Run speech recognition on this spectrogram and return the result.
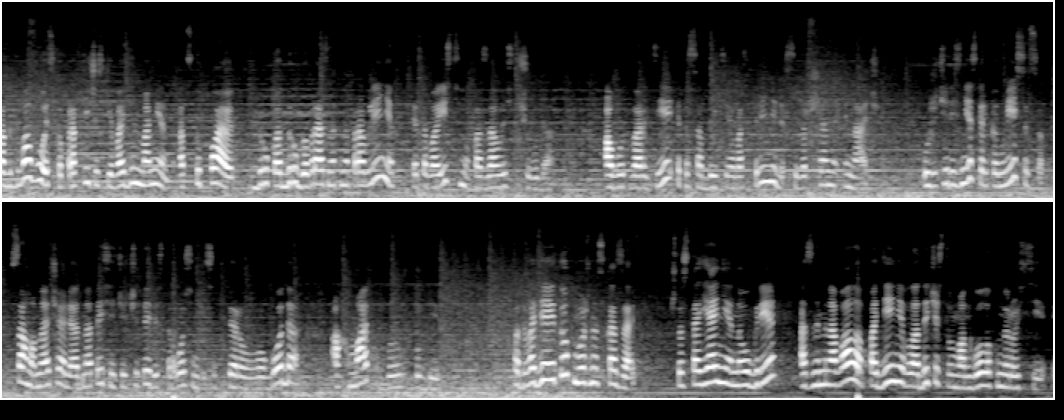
как два войска практически в один момент отступают друг от друга в разных направлениях, это воистину казалось чудо. А вот в Орде это событие восприняли совершенно иначе. Уже через несколько месяцев, в самом начале 1481 года, Ахмат был убит. Подводя итог, можно сказать, что стояние на Угре ознаменовало падение владычества монголов на Руси,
